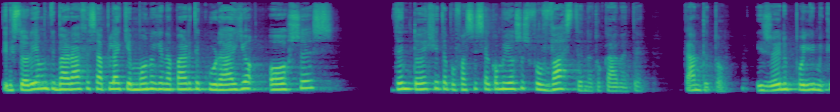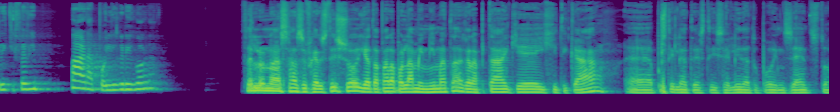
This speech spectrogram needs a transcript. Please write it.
Την ιστορία μου την παράθεσα απλά και μόνο για να πάρετε κουράγιο όσες δεν το έχετε αποφασίσει ακόμα ή όσες φοβάστε να το κάνετε. Κάντε το. Η ζωή είναι πολύ μικρή και φεύγει πάρα πολύ γρήγορα. Θέλω να σας ευχαριστήσω για τα πάρα πολλά μηνύματα, γραπτά και ηχητικά ε, που στείλατε στη σελίδα του Point Z στο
